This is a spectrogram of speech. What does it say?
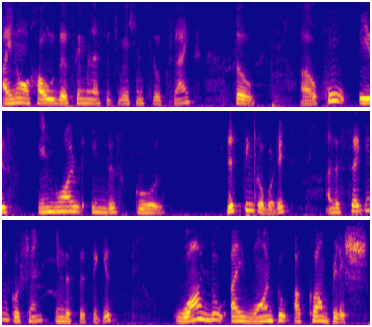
i know how the similar situations looks like. So uh, who is involved in this goal? Just think about it. And the second question in the specific is what do i want to accomplish?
